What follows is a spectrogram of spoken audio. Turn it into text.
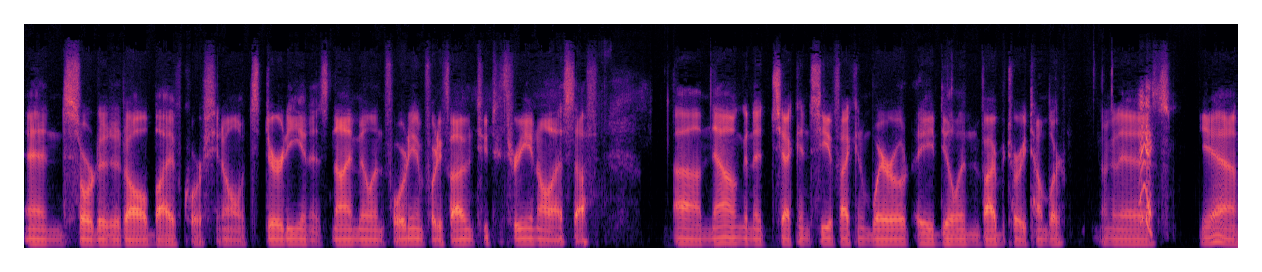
and sorted it all by, of course, you know, it's dirty and it's nine mil and forty and forty five and two two three and all that stuff. Um, now I'm gonna check and see if I can wear out a Dillon vibratory tumbler. I'm gonna, Nice. yeah,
